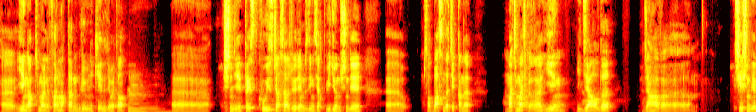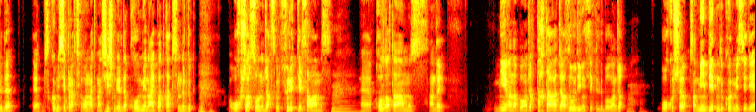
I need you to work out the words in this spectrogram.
ә, ең оптимальный форматтардың біреуіне келді деп айта аламын. Ә, ішінде тест квиз жасап жібереміз деген сияқты видеоның ішінде ә, мысалы басында тек қана математикаға ең идеалды жаңағы шешімдерді иә мысалы көбінесе практика ғой математика шешімдерді қолмен айпадқа түсіндірдік. Оқушылар соны жақсы көрді. Суреттер саламыз ә, қозғалтамыз андай. Не ғана болған жоқ тақтаға жазу деген секілді болған жоқ. Оқушы мысалы мен бетімді көрмесе де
